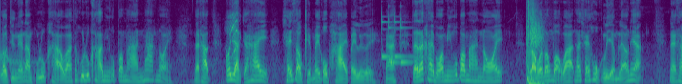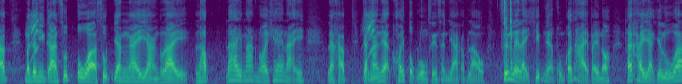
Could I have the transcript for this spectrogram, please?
เราจึงแนะนำคุณลูกค้าว่าถ้าคุณลูกค้ามีงบประมาณมากหน่อยนะครับก็อยากจะให้ใช้เสาเข็มไมโครพายไปเลยนะแต่ถ้าใครบอกว่ามีงบประมาณน้อย เราก็ต้องบอกว่าถ้าใช้หกเหลี่ยมแล้วเนี่ยนะครับมันจะมีการซุดตัวซุดยังไงอย่างไรรับได้มากน้อยแค่ไหน นะครับ จากนั้นเนี่ยค่อยตกลงเซ็นสัญญากับเรา ซึ่งหลาย ๆ คลิปเนี่ยผมก็ถ่ายไปเนาะ ถ้าใครอยากจะรู้ว่า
